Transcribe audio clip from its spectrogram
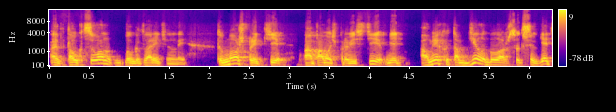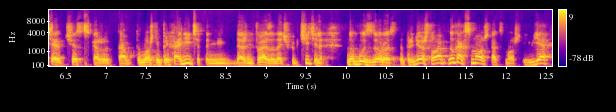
этот аукцион благотворительный. Ты можешь прийти, пом- помочь провести? Мне- а у меня там дело было, что- я тебе честно скажу, там, ты можешь не приходить, это не- даже не твоя задача попечителя, но будет здорово, если ты придешь. Ну, ну, как сможешь, как сможешь. И я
